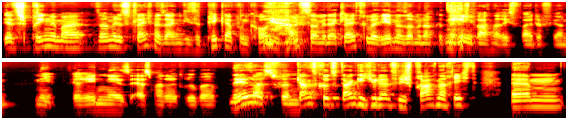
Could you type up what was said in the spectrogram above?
Jetzt springen wir mal, sollen wir das gleich mal sagen, diese Pickup und Corny Ja. Sollen wir da gleich drüber reden oder sollen wir noch kurz eine Nee. Sprachnachricht weiterführen? Nee, wir reden jetzt erstmal darüber, Nee, was für ein. Ganz kurz, danke Julian für die Sprachnachricht. Ähm,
